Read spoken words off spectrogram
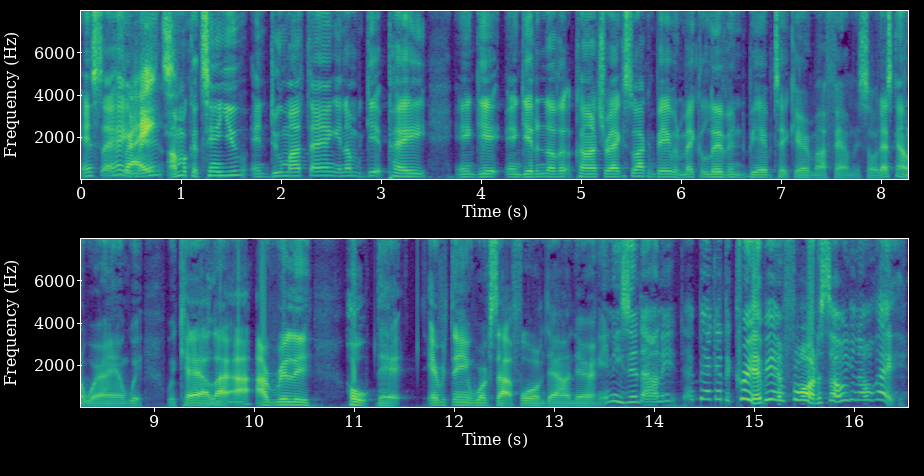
and say, hey right. man, I'm gonna continue and do my thing, and I'm gonna get paid and get and get another contract so I can be able to make a living, to be able to take care of my family. So that's kind of where I am with with Cal. Mm-hmm. Like, I, I really hope that everything works out for him down there, and he's in down here, back at the crib here in Florida. So you know, hey.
